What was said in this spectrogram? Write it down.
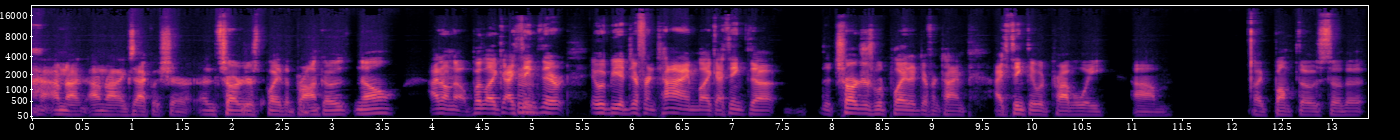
I'm not. I'm not exactly sure. Uh, The Chargers play the Broncos. No, I don't know. But like, I think there it would be a different time. Like, I think the the Chargers would play at a different time. I think they would probably um like bump those so that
